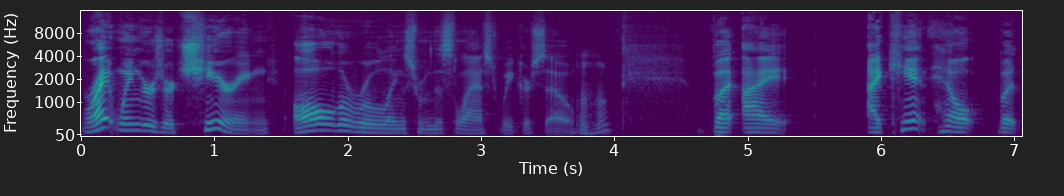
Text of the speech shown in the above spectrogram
Right wingers are cheering all the rulings from this last week or so. Mm-hmm. But I I can't help but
